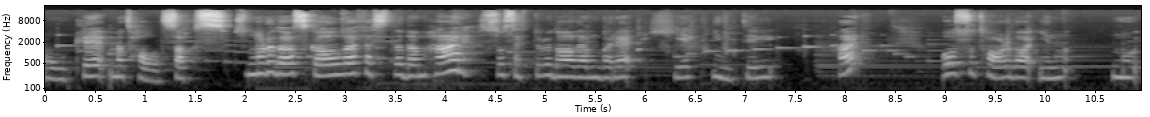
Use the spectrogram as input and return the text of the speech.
ordentlig metallsaks. Så når du da skal feste den her, så setter du da den bare helt inntil her. Og så tar du da inn noe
